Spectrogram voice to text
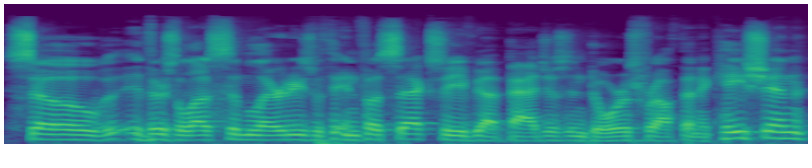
So there's a lot of similarities with infosec. So you've got badges and doors for authentication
